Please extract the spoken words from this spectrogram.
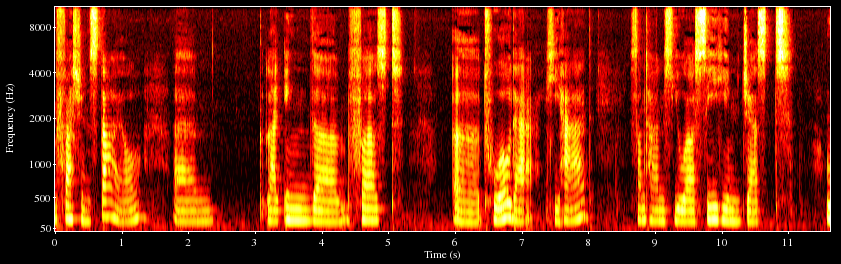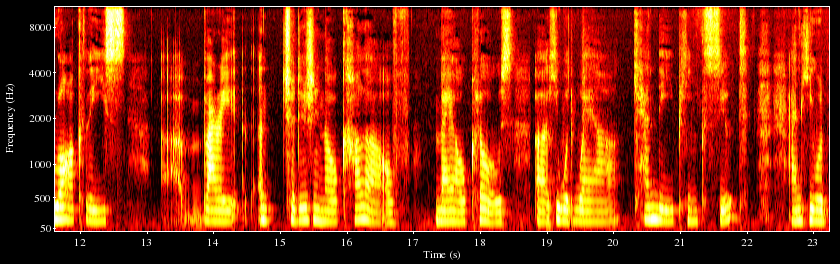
fashion style. Um, like in the first uh, tour that he had, sometimes you will see him just rock these uh, very traditional color of male clothes. Uh, he would wear candy pink suit, and he would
